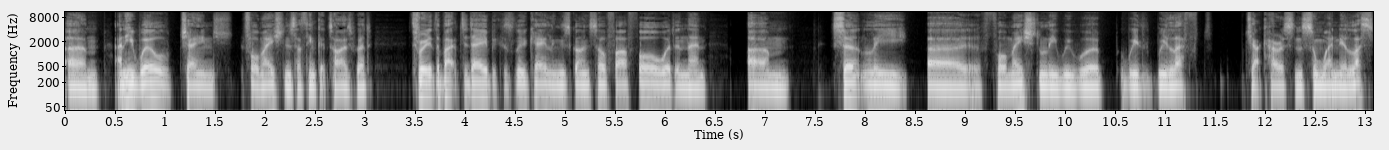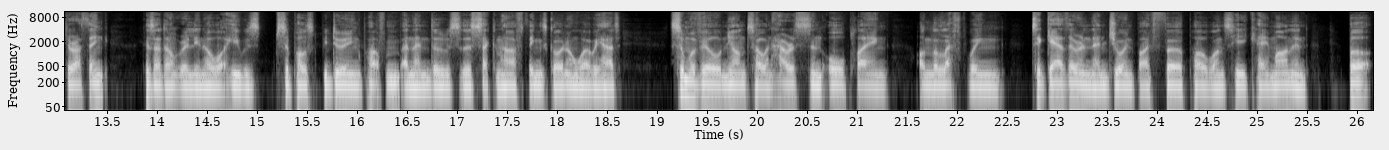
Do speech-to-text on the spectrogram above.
Um, and he will change formations. I think at times had three at the back today because Luke Ayling is going so far forward, and then um, certainly uh, formationally we were we we left Jack Harrison somewhere near Leicester, I think, because I don't really know what he was supposed to be doing apart from. And then there was the second half things going on where we had Somerville, Gnonto, and Harrison all playing on the left wing together, and then joined by Firpo once he came on. And but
